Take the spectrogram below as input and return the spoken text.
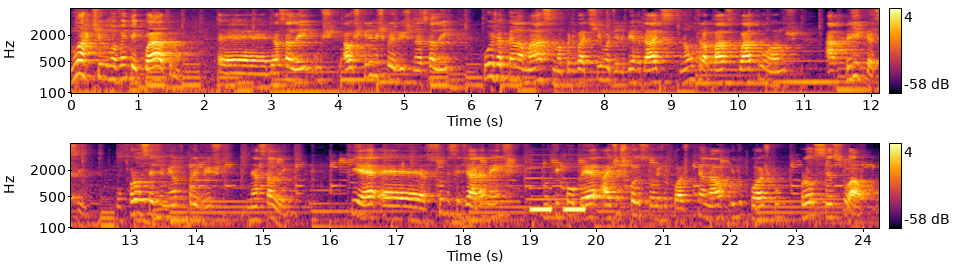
No artigo 94 é, dessa lei, os, aos crimes previstos nessa lei, cuja pena máxima privativa de liberdades não ultrapasse quatro anos, aplica-se o procedimento previsto nessa lei, que é, é subsidiariamente o que couber às disposições do Código Penal e do Código Processual.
